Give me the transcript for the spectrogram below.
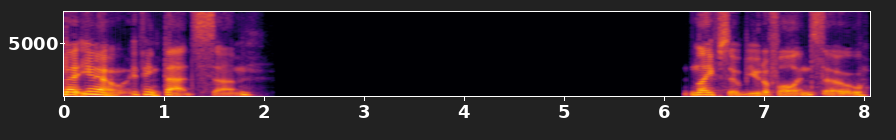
but you know, I think that's um life's so beautiful and so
